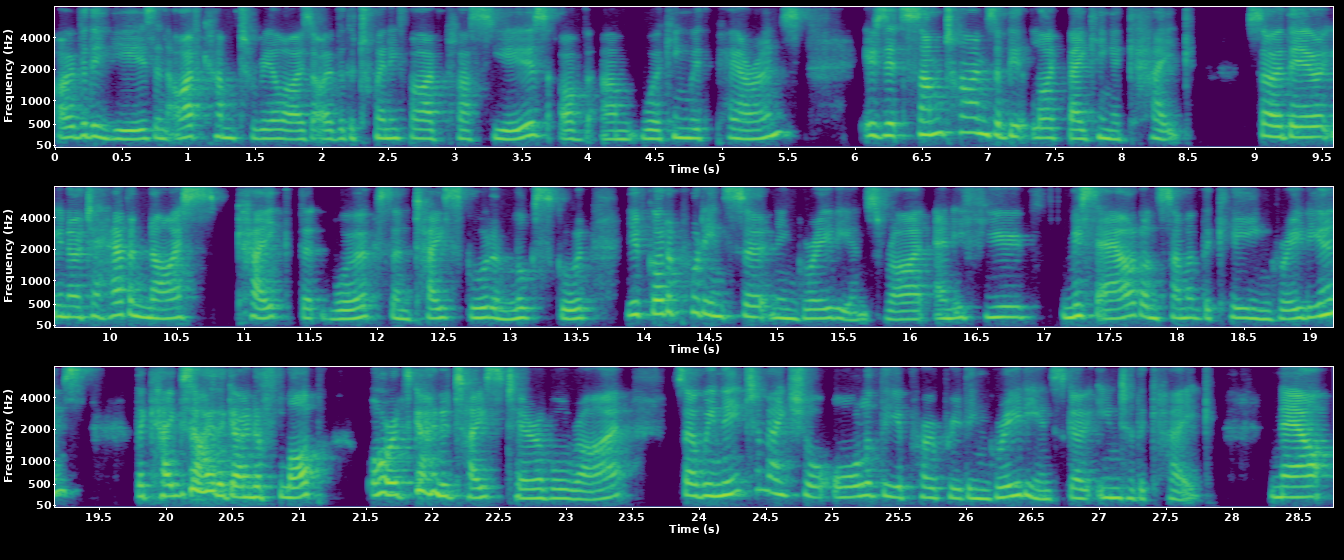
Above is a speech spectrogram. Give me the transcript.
over the years, and I've come to realize over the 25 plus years of um, working with parents, is it's sometimes a bit like baking a cake. So there, you know, to have a nice cake that works and tastes good and looks good, you've got to put in certain ingredients, right? And if you miss out on some of the key ingredients, the cake's either going to flop or it's going to taste terrible, right? So we need to make sure all of the appropriate ingredients go into the cake. Now,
